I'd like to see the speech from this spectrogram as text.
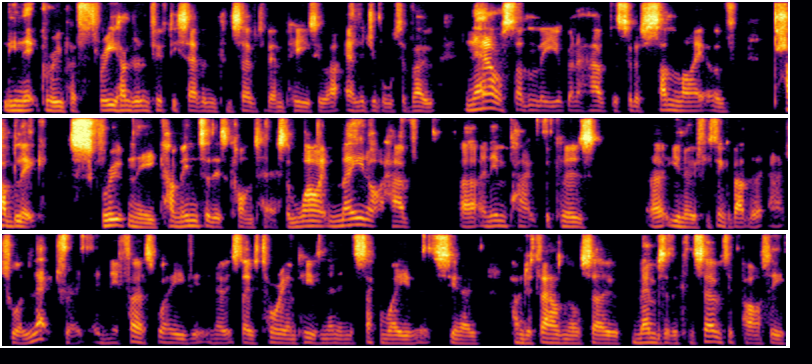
knit group of 357 Conservative MPs who are eligible to vote. Now, suddenly, you're going to have the sort of sunlight of public scrutiny come into this contest. And while it may not have uh, an impact because uh, you know, if you think about the actual electorate in the first wave, you know, it's those Tory MPs, and then in the second wave, it's you know, 100,000 or so members of the Conservative Party.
